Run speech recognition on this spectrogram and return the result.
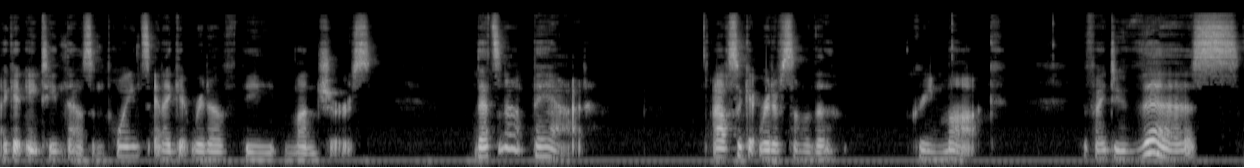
I get 18,000 points and I get rid of the munchers. That's not bad. I also get rid of some of the green muck. If I do this,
